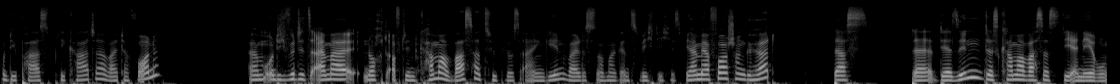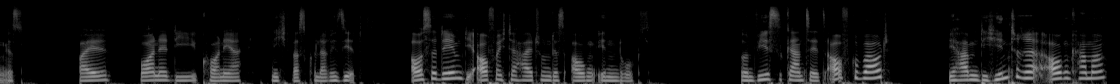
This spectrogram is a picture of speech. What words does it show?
und die Pars plicata weiter vorne. Ähm, und ich würde jetzt einmal noch auf den Kammerwasserzyklus eingehen, weil das nochmal ganz wichtig ist. Wir haben ja vorher schon gehört, dass der, der Sinn des Kammerwassers die Ernährung ist, weil vorne die Kornea nicht vaskularisiert ist. Außerdem die Aufrechterhaltung des Augeninnendrucks. So, und wie ist das Ganze jetzt aufgebaut? Wir haben die hintere Augenkammer,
